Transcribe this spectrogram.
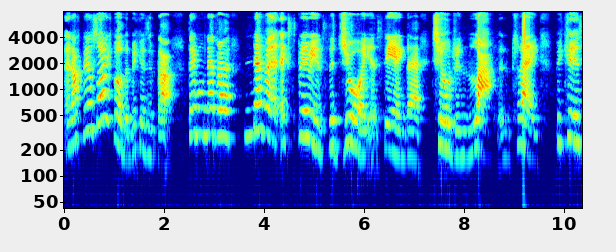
And I feel sorry for them because of that. They will never, never experience the joy at seeing their children laugh and play because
